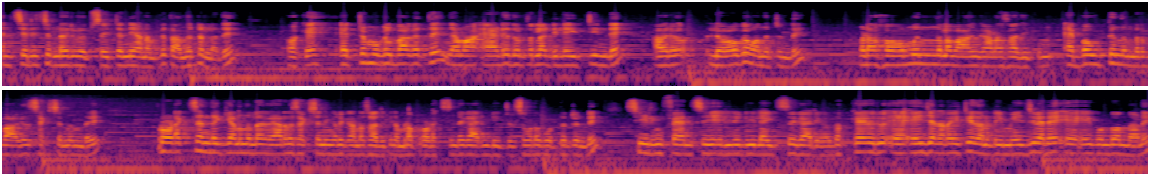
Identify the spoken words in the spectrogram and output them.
അനുസരിച്ചുള്ള ഒരു വെബ്സൈറ്റ് തന്നെയാണ് നമുക്ക് തന്നിട്ടുള്ളത്. ഓക്കെ ഏറ്റവും മുകൾ ഭാഗത്ത് ഞാൻ ആഡ് ചെയ്ത് കൊടുത്തിട്ടുള്ള ഡിലൈറ്റിന്റെ ആ ഒരു ലോഗോ വന്നിട്ടുണ്ട്. ഇവിടെ ഹോം എന്നുള്ള ഭാഗം കാണാൻ സാധിക്കും. എബൌട്ട് എന്നുള്ളൊരു ഭാഗം സെക്ഷൻ ഉണ്ട്. പ്രോഡക്റ്റ്സ് എന്തൊക്കെയാണെന്നുള്ള വേറൊരു സെക്ഷൻ നിങ്ങൾ കാണാൻ സാധിക്കും. നമ്മുടെ പ്രൊഡക്ട്സിന്റെ കാര്യം ഡീറ്റെയിൽസ് കൂടെ കൊടുത്തിട്ടുണ്ട്. Ceiling fans L E D lights കാര്യങ്ങൾ. ഇതൊക്കെ ഒരു എ ഐ ജനറേറ്റ് ചെയ്താണ് ഇമേജ് വരെ എ ഐ കൊണ്ടുവന്നാണ്.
